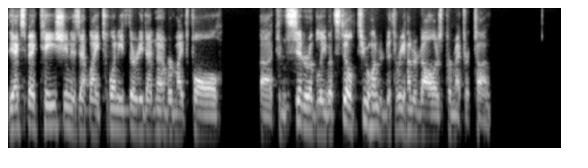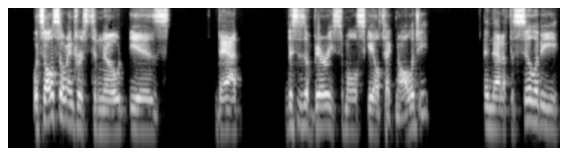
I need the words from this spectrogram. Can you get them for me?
The expectation is that by 2030, that number might fall uh, considerably, but still 200 to $300 per metric ton. What's also interesting to note is that this is a very small scale technology, and that a facility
